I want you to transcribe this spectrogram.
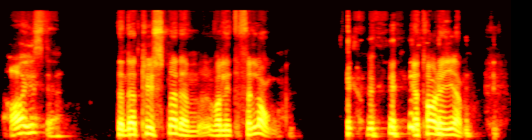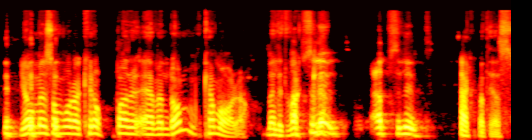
ja just det. Den där tystnaden var lite för lång. Jag tar det igen. Ja, men som våra kroppar, även de kan vara. Väldigt vackra. Absolut. Absolut. Tack Mattias.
